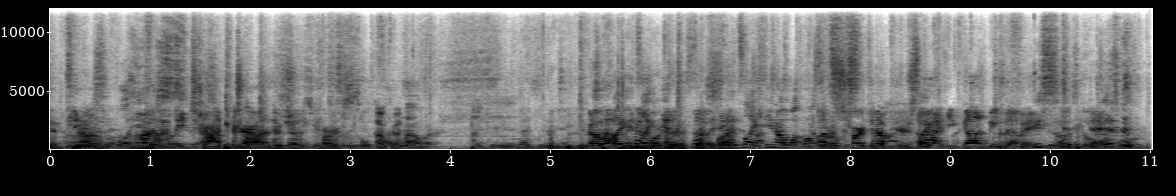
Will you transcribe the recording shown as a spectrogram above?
it doing? No, I was trying to figure out who goes first. Okay. No, like, it's like, it's, it's like, you know, while while it's charging up, you're just Alright, like, you gotta be in the done. face is dead.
